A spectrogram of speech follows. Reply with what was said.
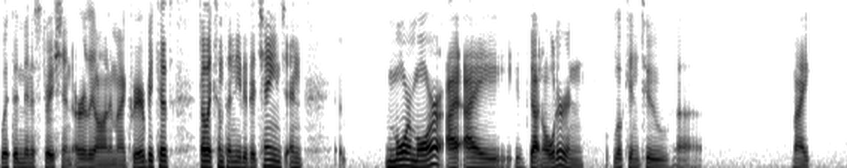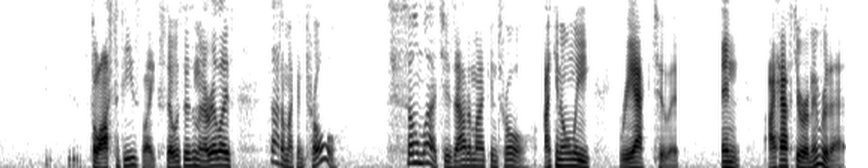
with administration early on in my career because I felt like something needed to change. And more and more, I, I've gotten older and look into uh, my philosophies like Stoicism, and I realized it's out of my control. So much is out of my control. I can only react to it. And I have to remember that.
